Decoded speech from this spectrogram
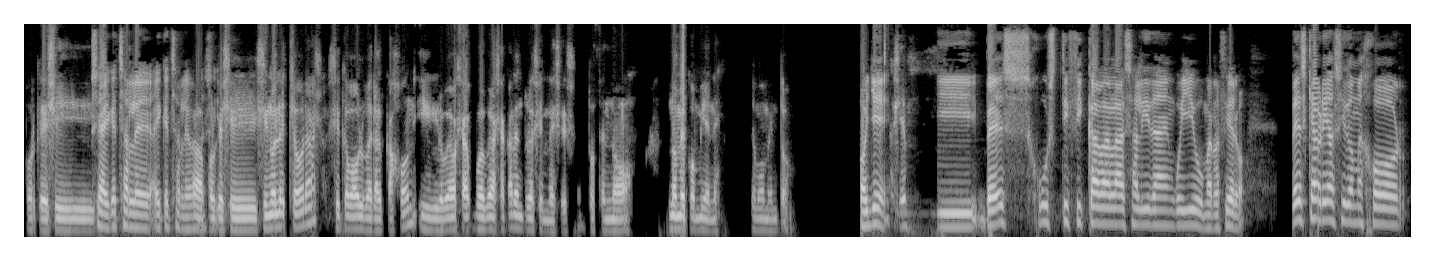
porque si... Sí, hay que echarle, hay que echarle horas. porque si, si no le echo horas, sí que va a volver al cajón y lo voy a volver a sacar dentro de seis meses. Entonces no, no me conviene, de momento. Oye, ¿y ves justificada la salida en Wii U? Me refiero. ¿Ves que habría sido mejor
